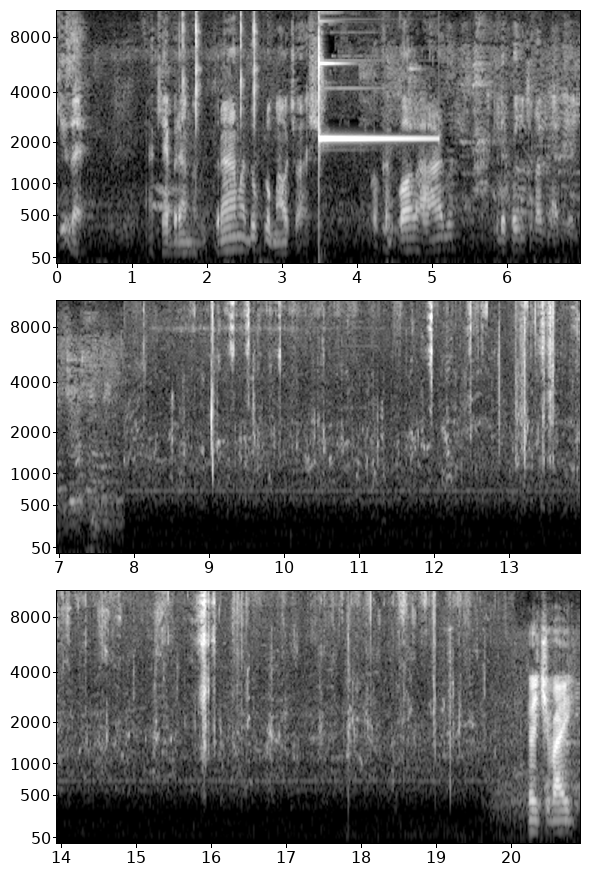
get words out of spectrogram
quiser. Aqui é Brahma, Brahma duplo malte, eu acho. Coca-Cola, água e depois a gente vai pra aqui. A gente vai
